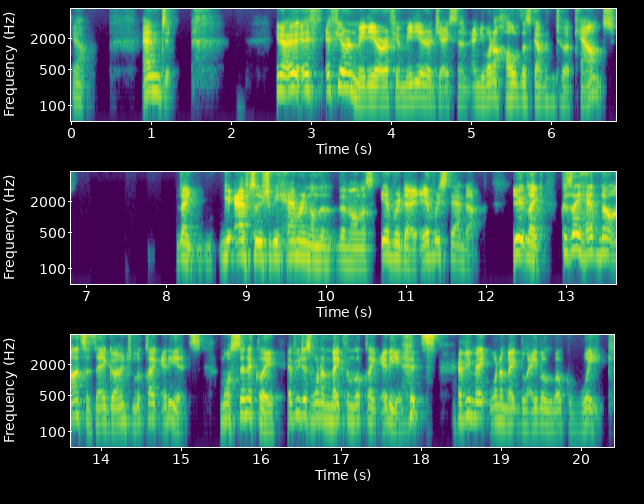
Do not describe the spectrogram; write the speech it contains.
Yeah. And you know, if if you're in media or if you're media adjacent and you want to hold this government to account, like you absolutely should be hammering on the, them on this every day, every stand up. You like because they have no answers. They're going to look like idiots. More cynically, if you just want to make them look like idiots, if you make want to make Labor look weak,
